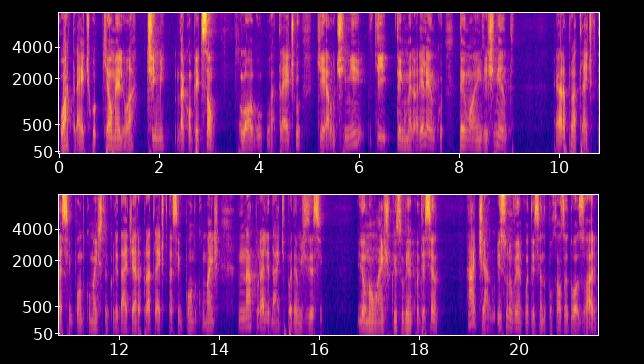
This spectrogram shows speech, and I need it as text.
o Atlético, que é o melhor time da competição. Logo, o Atlético, que é o time que tem o melhor elenco, tem o maior investimento. Era para o Atlético estar tá se impondo com mais tranquilidade, era para o Atlético estar tá se impondo com mais naturalidade, podemos dizer assim. E eu não acho que isso venha acontecendo. Ah, Thiago, isso não vem acontecendo por causa do Osório?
